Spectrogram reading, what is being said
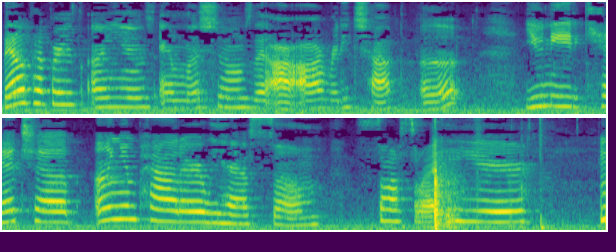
bell peppers, onions, and mushrooms that are already chopped up. You need ketchup, onion powder. We have some sauce right here.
